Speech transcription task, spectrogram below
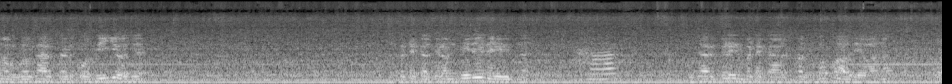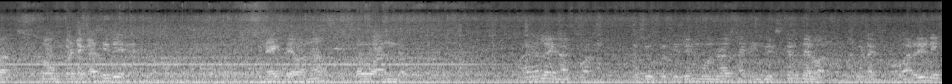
મજાનો વઘાર તડકો થઈ ગયો છે. બટેકા ગરમ થઈ જાય ને એવી રીતના. વઘાર કરીને બટેકા થોડાક બફાવા દેવાના. થોડાક સોફ બટેકા થઈ જાય ને. નાખી દેવાના પૌવા અંદર. હલાઈ નાખવાનું. પછી ઉપરથી લીંબુ રસ નાખીને મિક્સ કરી દેવાનું. બટાકા પૌવા રેડી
